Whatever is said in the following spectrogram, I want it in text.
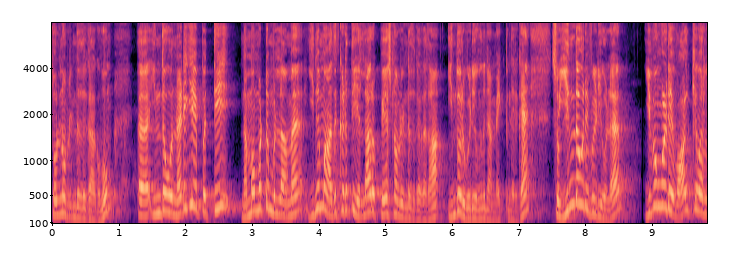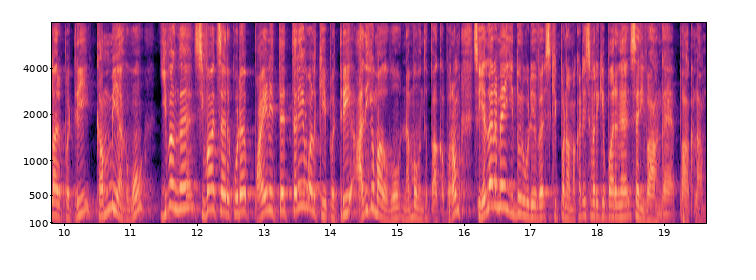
சொல்லணும் அப்படின்றதுக்காகவும் இந்த ஒரு நடிகையை பற்றி நம்ம மட்டும் இல்லாமல் இனிமேல் அதுக்கடுத்து எல்லாரும் பேசணும் அப்படின்றதுக்காக தான் இந்த ஒரு வீடியோ வந்து நான் மேக் பண்ணியிருக்கேன். ஸோ இந்த ஒரு வீடியோ வீடியோவில் இவங்களுடைய வாழ்க்கை வரலாறு பற்றி கம்மியாகவும் இவங்க சிவாச்சார் கூட பயணித்த திரை வாழ்க்கையை பற்றி அதிகமாகவும் நம்ம வந்து பார்க்க போகிறோம் ஸோ எல்லாருமே இந்த ஒரு வீடியோவை ஸ்கிப் பண்ணாமல் கடைசி வரைக்கும் பாருங்கள் சரி வாங்க பார்க்கலாம்.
